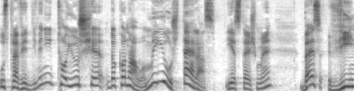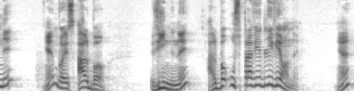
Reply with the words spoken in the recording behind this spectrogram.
usprawiedliwieni to już się dokonało. My już teraz jesteśmy bez winy, nie? bo jest albo winny, albo usprawiedliwiony. Nie?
